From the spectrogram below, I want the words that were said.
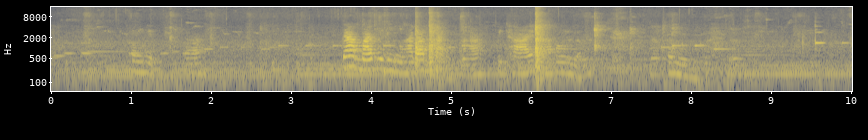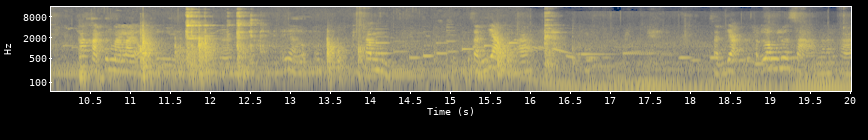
9 ตรงเห็ดนะคะด้ามไม้พยุงนะคะด้ามไก่นะคะปิดท้ายนะคะทองเหลือง นะพยุงนะถ้าขัดขึ้นมาลายออกเลยนะไอ้อย่างทำสัญญานะคะ สัญญาล่องเลือดสามนะคะ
